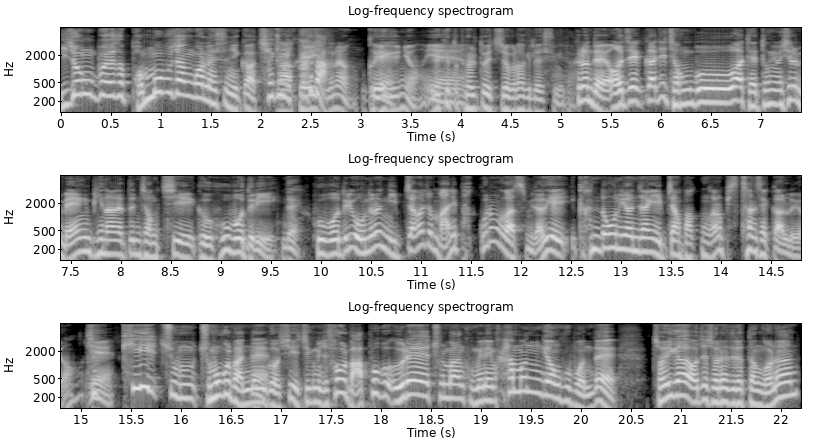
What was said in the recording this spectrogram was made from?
이 정부에서 법무부 장관을 했으니까 책임이 아, 그 크다. 얘기군요. 그 예. 얘기군요. 예. 이렇게 또 별도의 지적을 하기도 했습니다. 그런데 어제까지 정부와 대통령실을 맹 비난했던 정치 그 후보들이 네. 후보들이 오늘은 입장을 좀 많이 바꾸는 것 같습니다. 그게 한동훈 위원장의 입장 바꾼 거랑 비슷한 색깔로요. 예. 특히 좀 주목을 받는 네. 것이 지금 이제 서울 마포구 의뢰에 출마한 국민의힘 함은경 후보인데 저희가 어제 전해드렸던 거는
